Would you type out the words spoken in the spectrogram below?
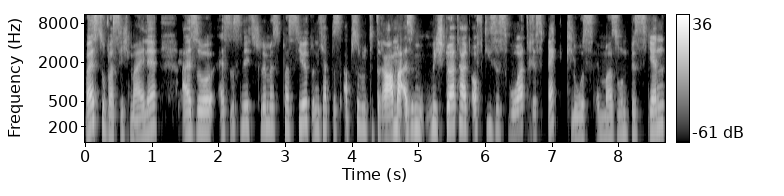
Weißt du, was ich meine? Also es ist nichts Schlimmes passiert und ich habe das absolute Drama. Also mich stört halt oft dieses Wort respektlos immer so ein bisschen,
